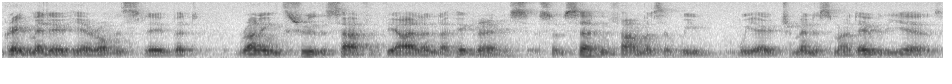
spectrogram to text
Great Meadow here, obviously, but running through the south of the island, I think some certain farmers that we, we owe a tremendous amount over the years.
